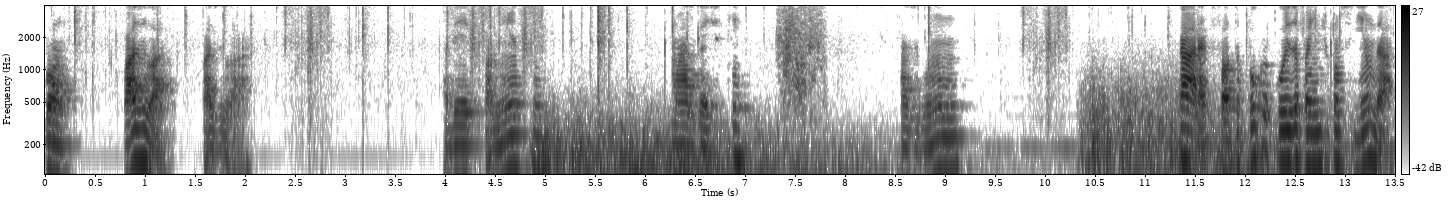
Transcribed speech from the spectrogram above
Bom, quase lá, quase lá. Cadê equipamento? Rasgar isso aqui. Rasgamos. Cara, falta pouca coisa pra gente conseguir andar.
